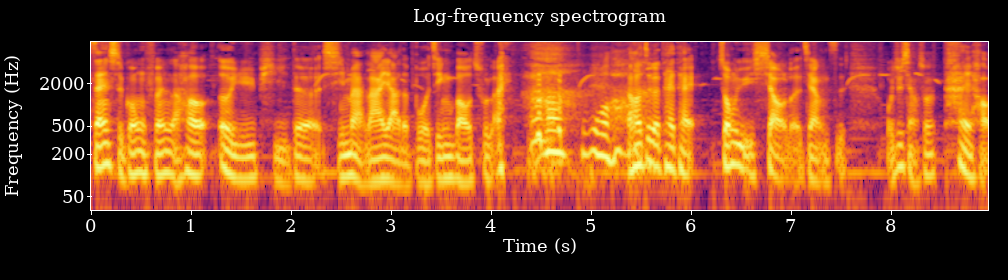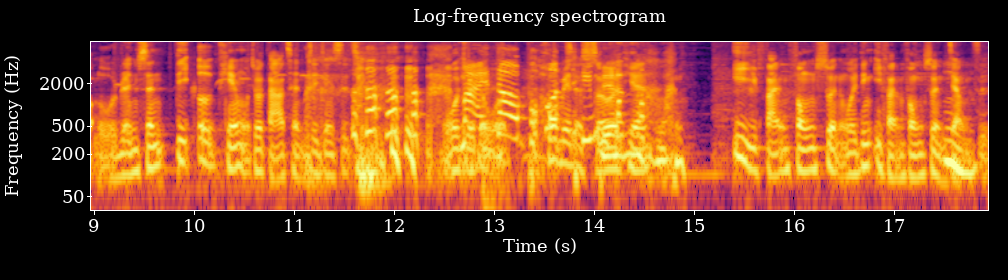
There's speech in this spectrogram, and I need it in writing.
三十公分，然后鳄鱼皮的喜马拉雅的铂金包出来，哇！然后这个太太终于笑了，这样子，我就想说太好了，我人生第二天我就达成这件事情，我觉得我后面的十二天。一帆风顺，我一定一帆风顺这样子。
